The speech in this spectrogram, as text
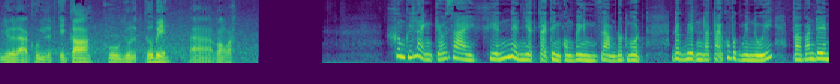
như là khu du lịch Kỳ Co, khu du lịch cửa biển, à, vân vân. Không khí lạnh kéo dài khiến nền nhiệt tại tỉnh Quảng Bình giảm đột ngột, đặc biệt là tại khu vực miền núi và ban đêm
